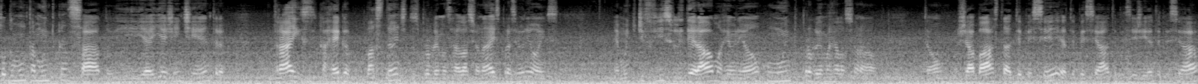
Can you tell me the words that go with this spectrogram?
todo mundo está muito cansado e aí a gente entra, traz e carrega bastante dos problemas relacionais para as reuniões. É muito difícil liderar uma reunião com muito problema relacional. Então já basta a TPC, a TPCA, a TPCG, a TPCA.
